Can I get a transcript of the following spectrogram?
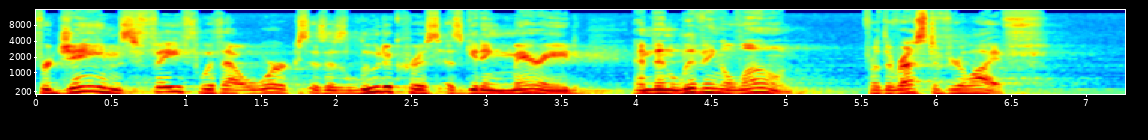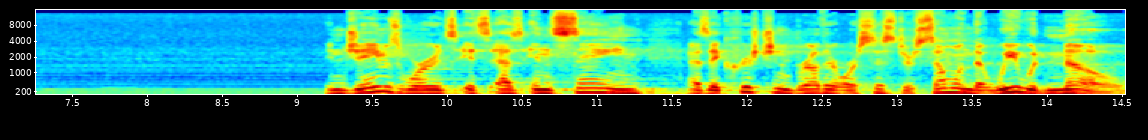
For James, faith without works is as ludicrous as getting married and then living alone for the rest of your life. In James' words, it's as insane as a Christian brother or sister, someone that we would know,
